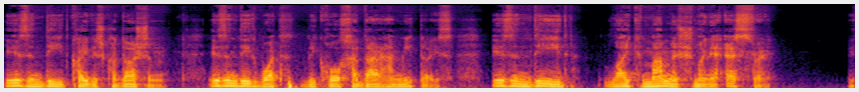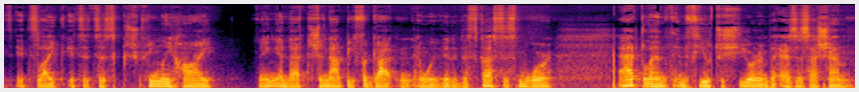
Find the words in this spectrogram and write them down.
is indeed kodesh kadashim, is indeed what we call chadar hamitais, is indeed like mamish meine esre. It's, it's like it's it's extremely high thing, and that should not be forgotten. And we're going to discuss this more at length in future shiurim be'ezes Hashem.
